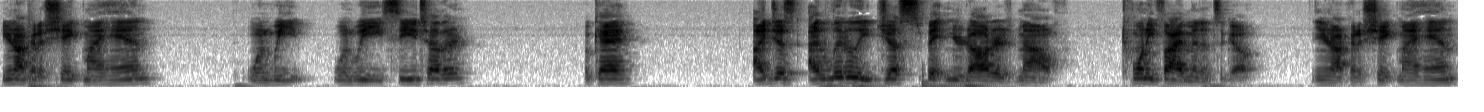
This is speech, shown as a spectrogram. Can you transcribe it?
You're not going to shake my hand when we when we see each other, okay? I just I literally just spit in your daughter's mouth 25 minutes ago. You're not going to shake my hand?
